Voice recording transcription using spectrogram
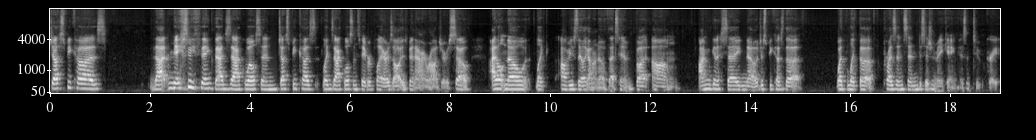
just because that makes me think that Zach Wilson, just because like Zach Wilson's favorite player has always been Aaron Rodgers. So I don't know, like, obviously, like, I don't know if that's him, but um, I'm to say no, just because the, what, like, the presence and decision making isn't too great.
